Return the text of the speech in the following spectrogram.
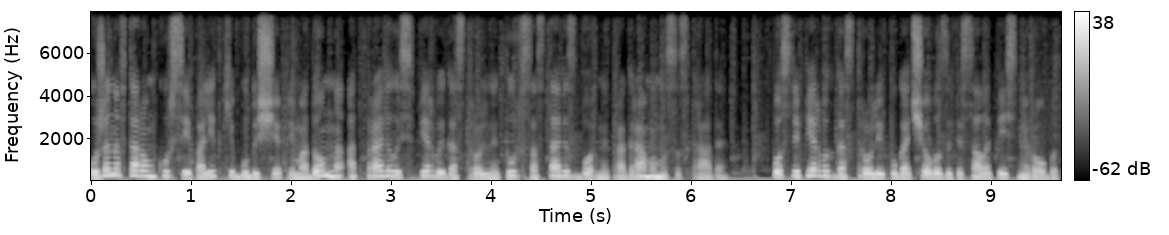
Уже на втором курсе Ипполитки будущая Примадонна отправилась в первый гастрольный тур в составе сборной программы «Моссестрады». После первых гастролей Пугачева записала песню «Робот»,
